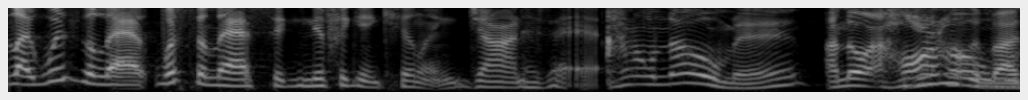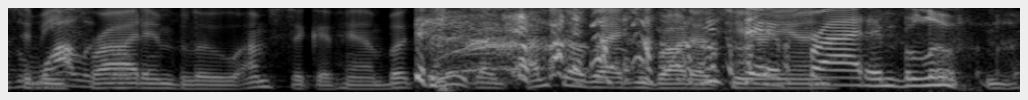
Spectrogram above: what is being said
Like, when's the last? What's the last significant killing Jon has had? I don't know, man. I know He Hard was Home about was to a be fried ago. and blue. I'm sick of him. But like, I'm so glad you brought up You Tyrion. said fried and blue.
